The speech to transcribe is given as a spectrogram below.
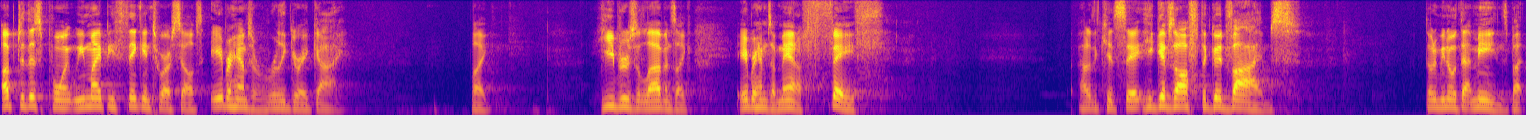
Up to this point, we might be thinking to ourselves, Abraham's a really great guy. Like, Hebrews 11 is like, Abraham's a man of faith. How do the kids say it? He gives off the good vibes. Don't even know what that means, but.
